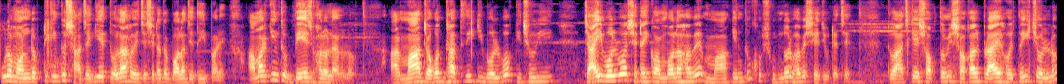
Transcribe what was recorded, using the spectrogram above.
পুরো মণ্ডপটি কিন্তু সাজে গিয়ে তোলা হয়েছে, সেটা তো বলা যেতেই পারে। আমার কিন্তু বেশ ভালো লাগল। আর মা জগদ্ধাত্রী কি বলব, কিছুই যাই বলব, সেটাই কম বলা হবে। মা কিন্তু খুব সুন্দরভাবে সেজে উঠেছে। তো আজকে সপ্তমী সকাল প্রায় হতেই চলল।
